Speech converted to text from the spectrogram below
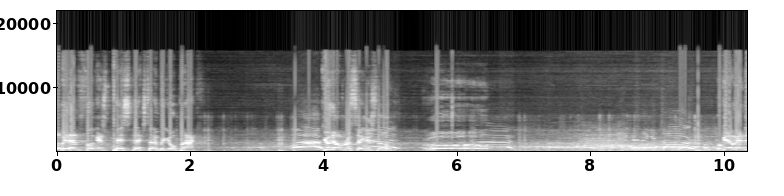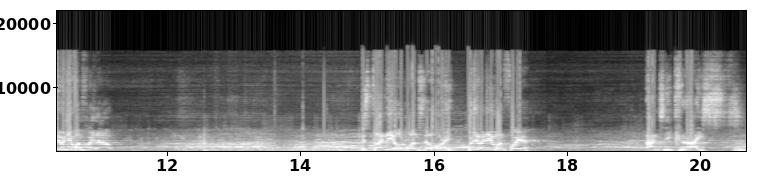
I'll be them fuckers pissed next time we go back. Good opera singers, though. Oh. Okay, we're gonna do a new one for you now. There's plenty old ones, don't worry. We'll do a new one for you. Antichrist.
